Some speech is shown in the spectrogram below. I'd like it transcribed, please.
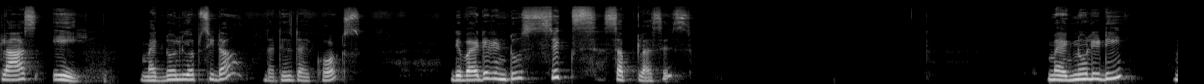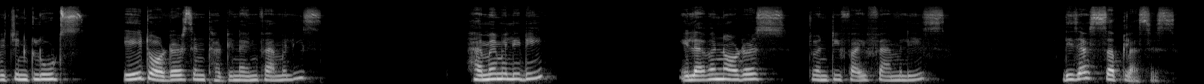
Class A, Magnoliopsida, that is dicots, divided into six subclasses. Magnolidae, which includes 8 orders and 39 families. Hamamelidae, 11 orders, 25 families. These are subclasses.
